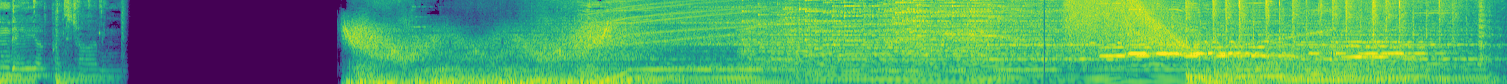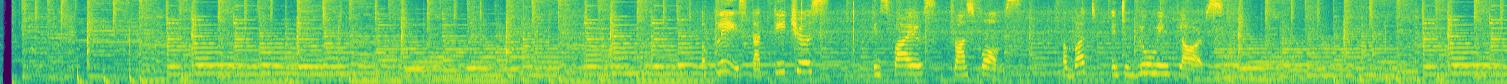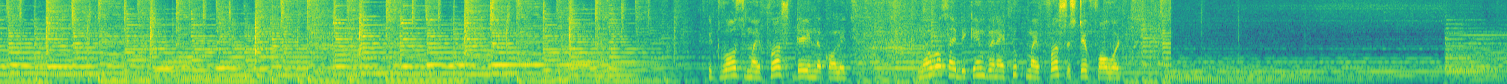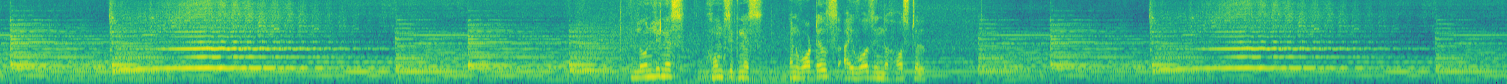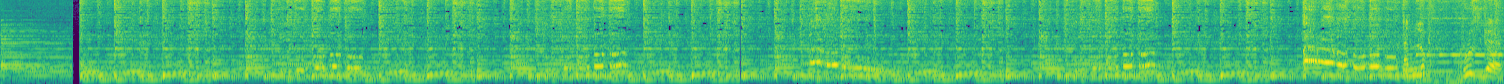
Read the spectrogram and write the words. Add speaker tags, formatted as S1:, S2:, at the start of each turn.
S1: Monday. That teaches, inspires, transforms. Uh, A bud into blooming flowers.
S2: It was my first day in the college. Nervous I became when I took my first step forward. Loneliness, homesickness, and what else I was in the hostel. There.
